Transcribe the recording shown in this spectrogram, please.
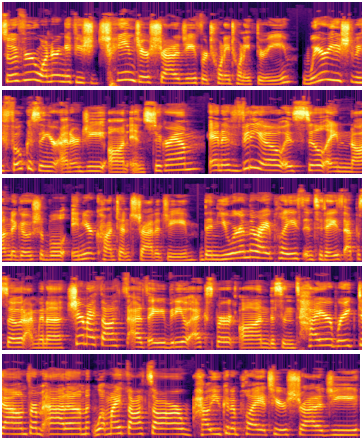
So if you're wondering if you should change your strategy for 2023, where you should be focusing your energy on Instagram, and if video is still a non-negotiable in your content strategy, then you are in the right place. In today's episode, I'm to share my thoughts as a video expert on this entire breakdown from Adam, what my thoughts are, how you can apply it to your strategy,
